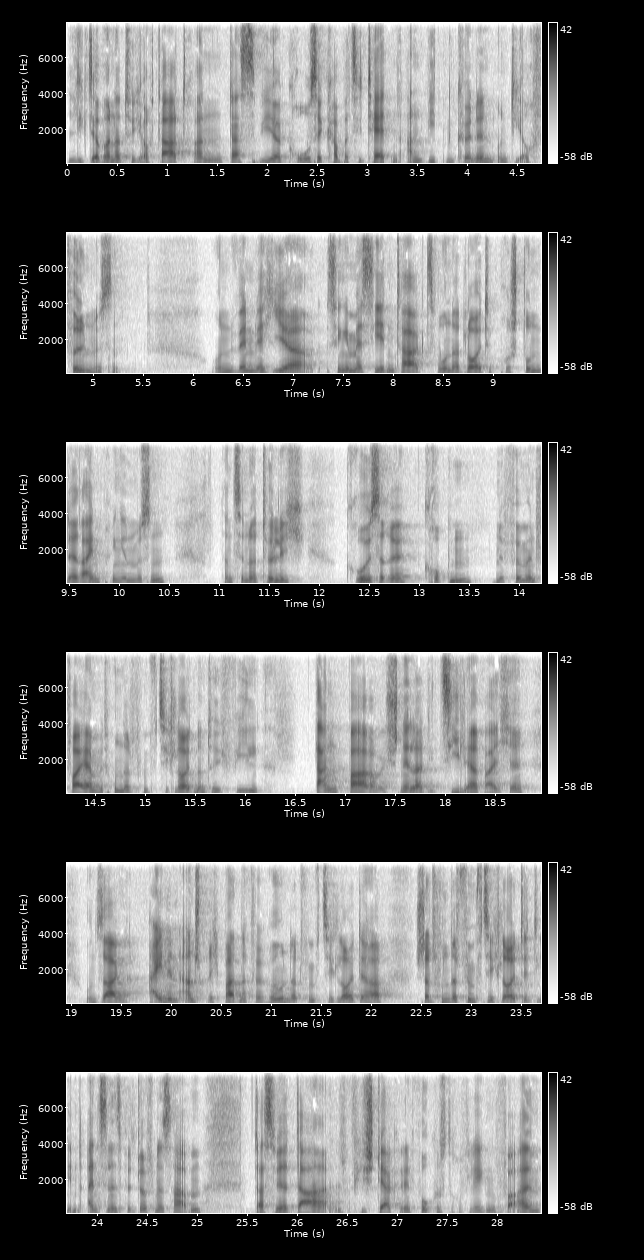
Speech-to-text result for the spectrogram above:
Liegt aber natürlich auch daran, dass wir große Kapazitäten anbieten können und die auch füllen müssen. Und wenn wir hier sinngemäß jeden Tag 200 Leute pro Stunde reinbringen müssen, dann sind natürlich größere Gruppen, eine Firmenfeier mit 150 Leuten natürlich viel dankbarer, weil ich schneller die Ziele erreiche und sagen, einen Ansprechpartner für 150 Leute habe, statt 150 Leute, die ein einzelnes Bedürfnis haben, dass wir da viel stärker den Fokus drauf legen. Vor allem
